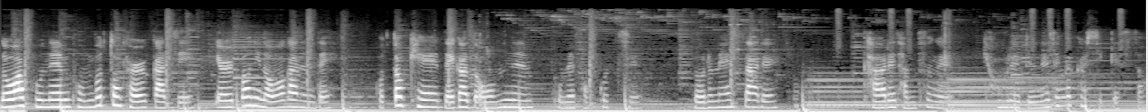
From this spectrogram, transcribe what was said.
너와 보낸 봄부터 겨울까지 열 번이 넘어가는데 어떻게 내가 너 없는 봄의 벚꽃을 여름의 햇살을, 가을의 단풍을, 겨울의 눈을 생각할 수 있겠어.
